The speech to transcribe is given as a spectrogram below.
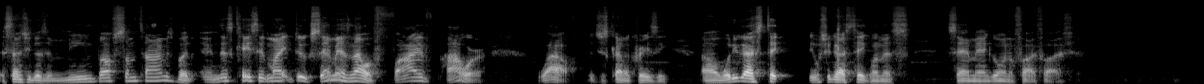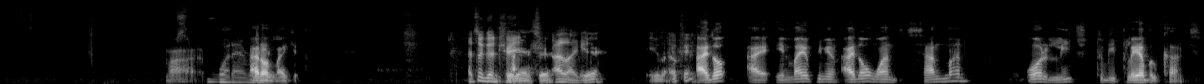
essentially doesn't mean buff sometimes, but in this case, it might do. Sandman's now a five power. Wow, which is kind of crazy. Uh, what do you guys take? What's your guys' take on this? Sandman going to five five. Uh, Whatever. I don't like it. That's a good trade. answer. I like it. Yeah. You like- Okay. I don't. I, in my opinion, I don't want Sandman or Leech to be playable cards.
